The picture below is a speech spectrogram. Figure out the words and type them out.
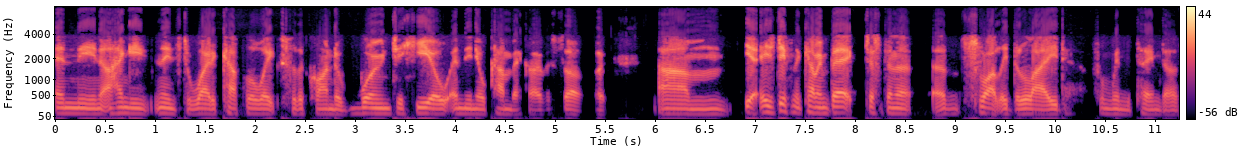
And then I think he needs to wait a couple of weeks for the kind of wound to heal, and then he'll come back over. So, um, yeah, he's definitely coming back, just in a, a slightly delayed from when the team does.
